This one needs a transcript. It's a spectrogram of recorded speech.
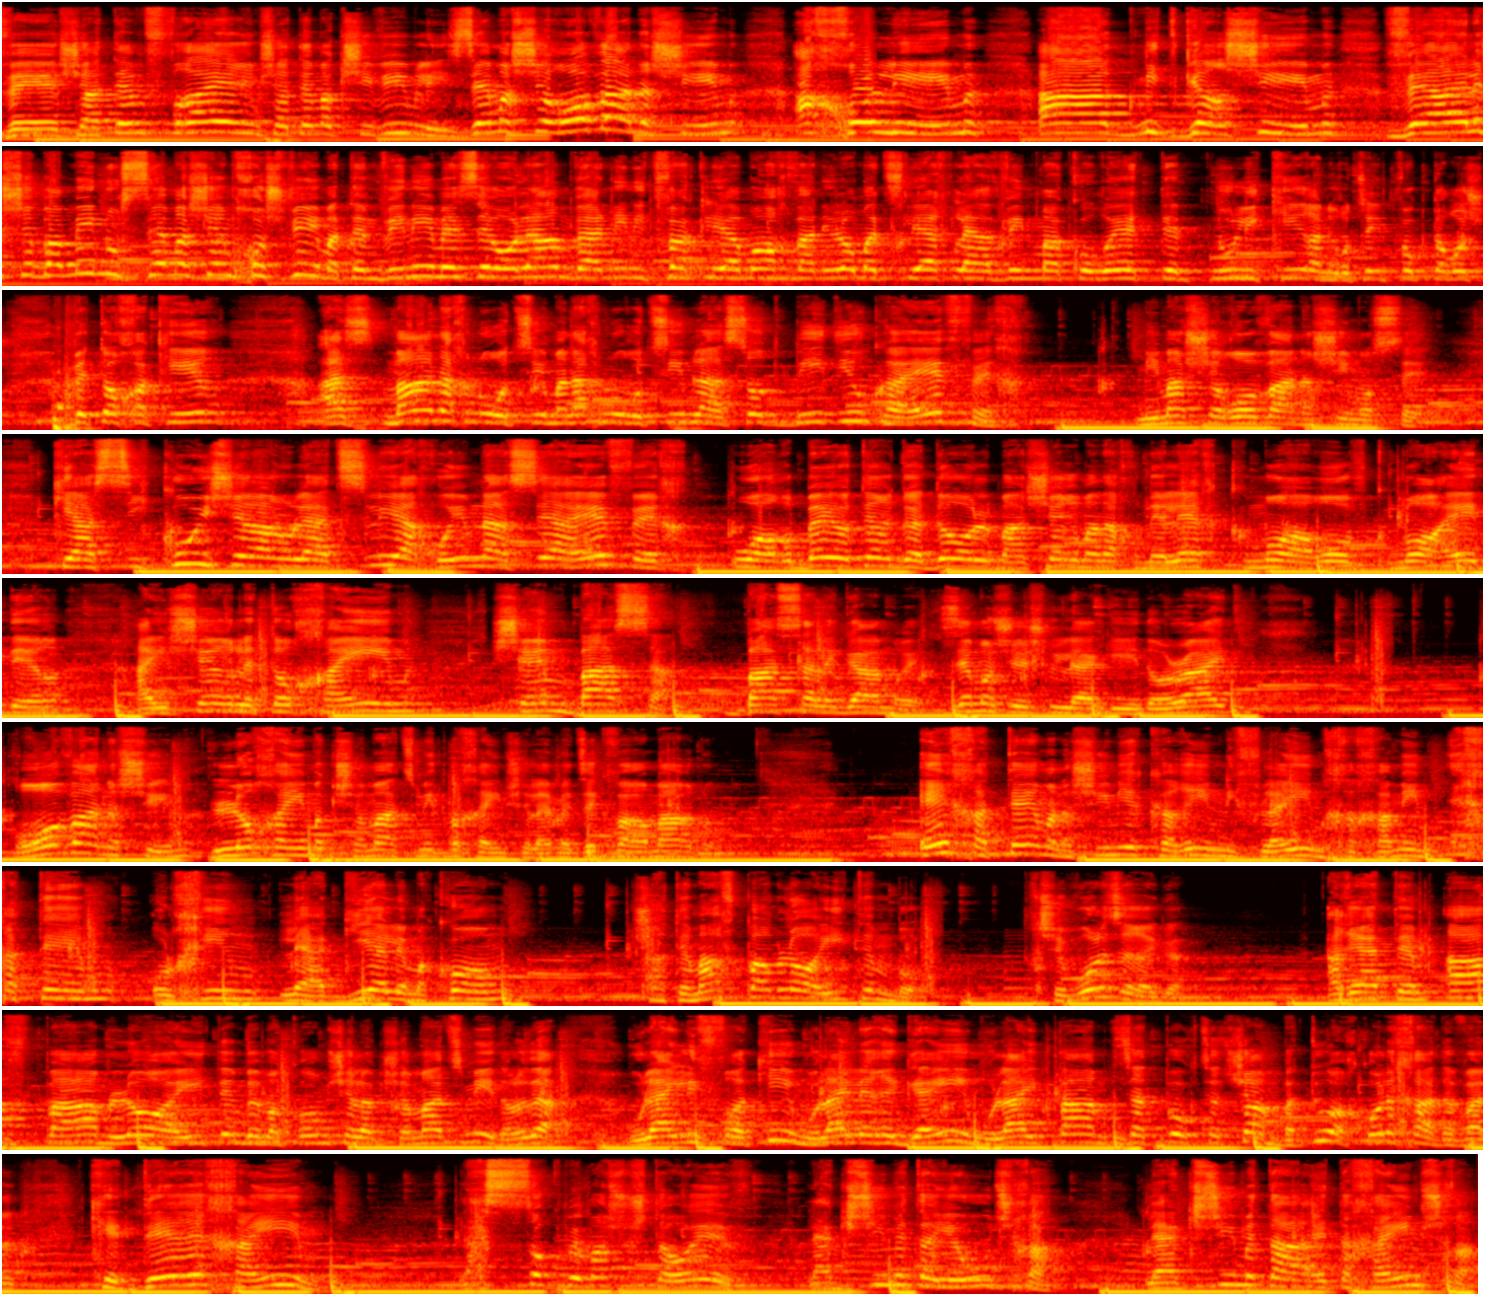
ושאתם פראיירים שאתם מקשיבים לי. זה מה שרוב האנשים, החולים, המתגרשים, והאלה שבמינוס, זה מה שהם חושבים. אתם מבינים איזה עולם, ואני נדפק לי המוח ואני לא מצליח להבין מה קורה, תנו לי קיר, אני רוצה לדפוק את הראש בתוך הקיר. אז מה אנחנו רוצים? אנחנו רוצים לעשות בדיוק ההפך ממה שרוב האנשים עושה. כי הסיכוי שלנו להצליח, או אם נעשה ההפך, הוא הרבה יותר גדול מאשר אם אנחנו נלך כמו הרוב, כמו העדר, הישר לתוך חיים שהם באסה, באסה לגמרי. זה מה שיש לי להגיד, אורייט? רוב האנשים לא חיים הגשמה עצמית בחיים שלהם, את זה כבר אמרנו. איך אתם, אנשים יקרים, נפלאים, חכמים, איך אתם הולכים להגיע למקום שאתם אף פעם לא הייתם בו? תחשבו על זה רגע. הרי אתם אף פעם לא הייתם במקום של הגשמה עצמית, אני לא יודע, אולי לפרקים, אולי לרגעים, אולי פעם קצת פה, קצת שם, בטוח, כל אחד, אבל כדרך חיים, לעסוק במשהו שאתה אוהב, להגשים את הייעוד שלך, להגשים את, ה, את החיים שלך,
